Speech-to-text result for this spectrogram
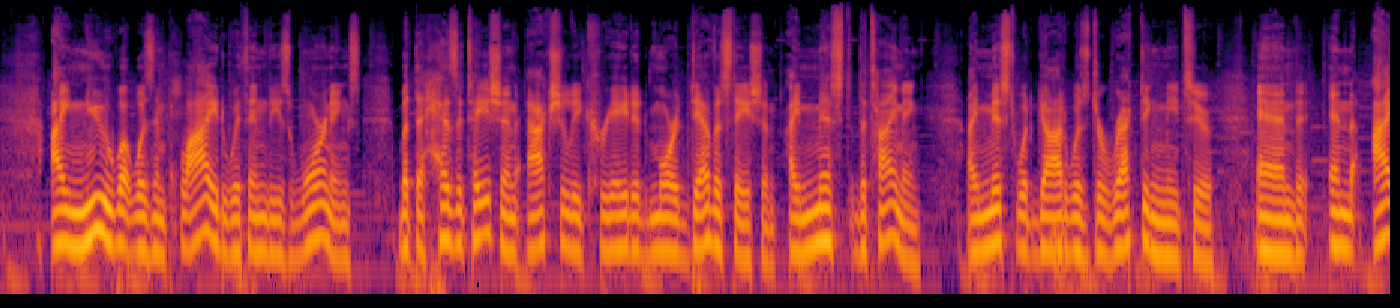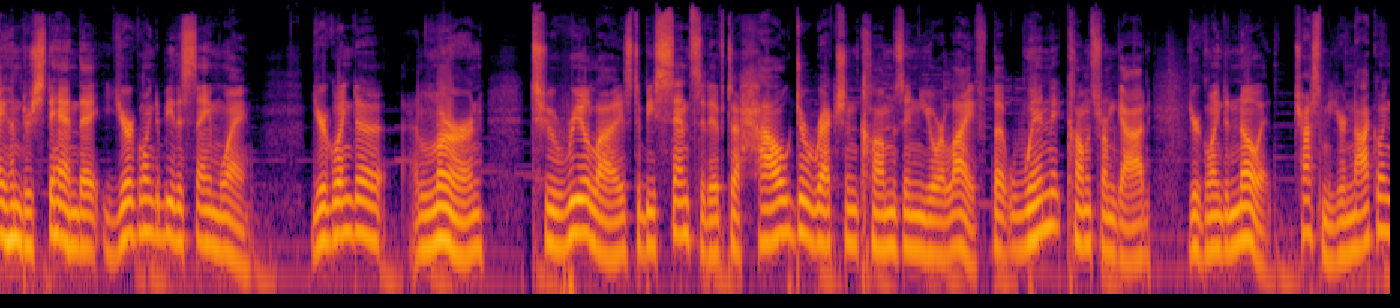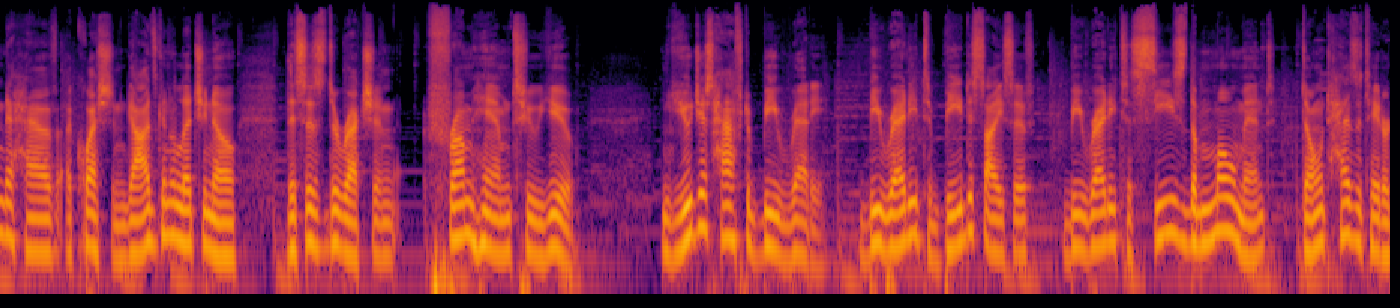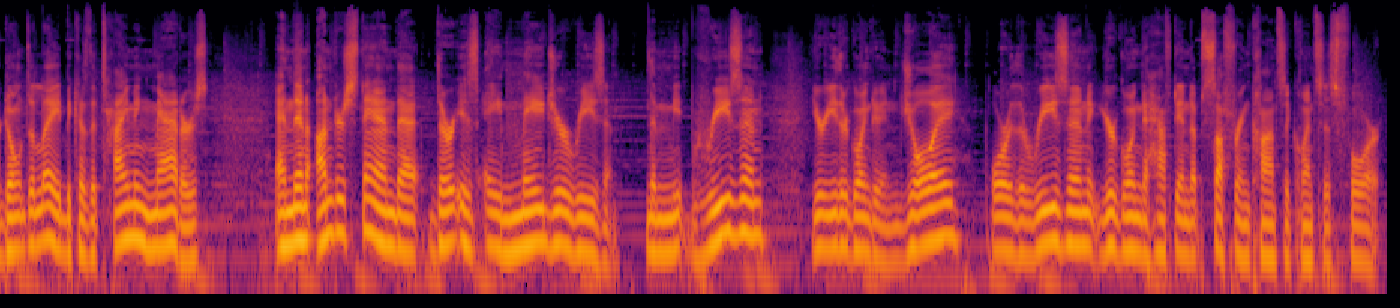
I knew what was implied within these warnings, but the hesitation actually created more devastation. I missed the timing. I missed what God was directing me to. And and I understand that you're going to be the same way. You're going to learn to realize, to be sensitive to how direction comes in your life. But when it comes from God, you're going to know it. Trust me, you're not going to have a question. God's going to let you know this is direction from Him to you. You just have to be ready. Be ready to be decisive. Be ready to seize the moment. Don't hesitate or don't delay because the timing matters. And then understand that there is a major reason. The reason you're either going to enjoy or the reason you're going to have to end up suffering consequences for.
